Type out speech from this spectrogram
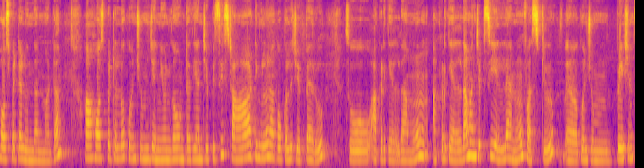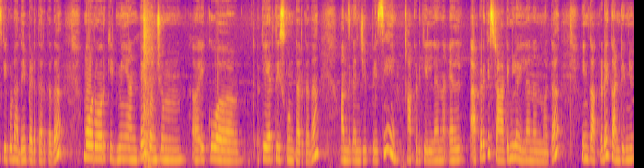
హాస్పిటల్ ఉందన్నమాట. ఆ హాస్పిటల్లో కొంచెం జెన్యున్గా ఉంటుంది అని చెప్పేసి స్టార్టింగ్లో నాకు ఒకళ్ళు చెప్పారు. సో అక్కడికి వెళ్దాము అక్కడికి వెళ్దామని చెప్పేసి వెళ్ళాను. ఫస్ట్ కొంచెం పేషెంట్స్కి కూడా అదే పెడతారు కదా. మోర్ ఓవర్ కిడ్నీ అంటే కొంచెం ఎక్కువ కేర్ తీసుకుంటారు కదా. అందుకని చెప్పేసి అక్కడికి వెళ్ళాను. అక్కడికి స్టార్టింగ్లో వెళ్ళాను అనమాట ఇంకా అక్కడే కంటిన్యూ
